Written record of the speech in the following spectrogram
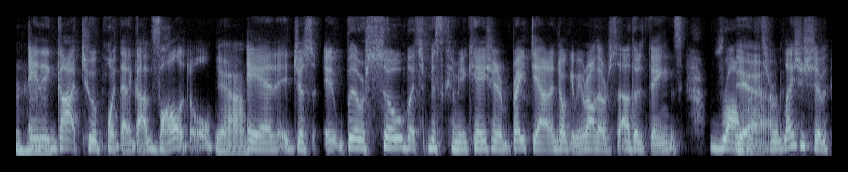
Mm-hmm. And it got to a point that it got volatile. Yeah. And it just, it, there was so much miscommunication and breakdown. And don't get me wrong, there was other things wrong yeah. with the relationship.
